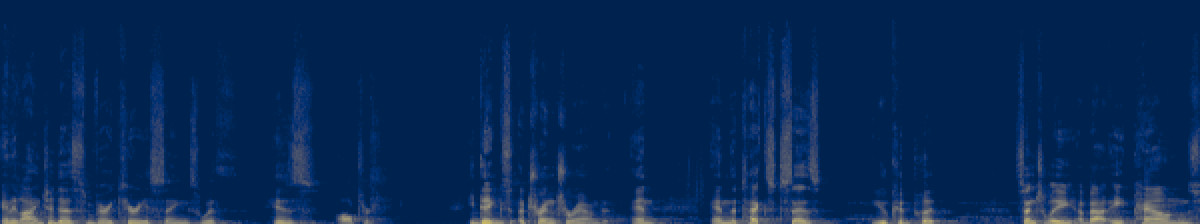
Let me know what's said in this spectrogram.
And Elijah does some very curious things with his altar. He digs a trench around it. And, and the text says you could put essentially about eight pounds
